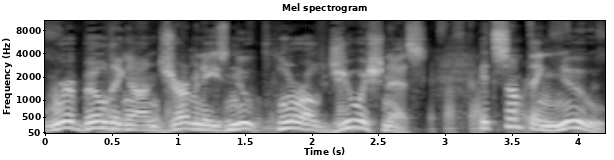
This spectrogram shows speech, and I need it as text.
We're building on Germany's new plural Jewishness. It's something new.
